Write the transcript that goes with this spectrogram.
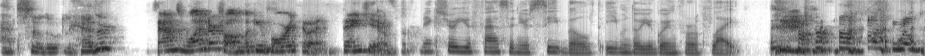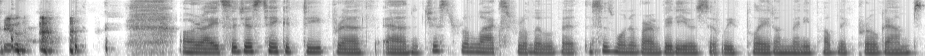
Absolutely. Heather? Sounds wonderful. I'm looking forward to it. Thank you. Make sure you fasten your seatbelt even though you're going for a flight. Will do. All right, so just take a deep breath and just relax for a little bit. This is one of our videos that we've played on many public programs.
